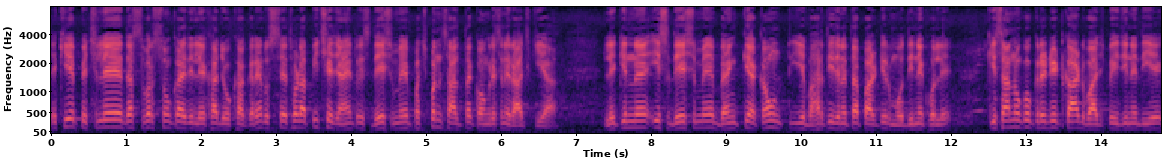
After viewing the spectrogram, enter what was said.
देखिए पिछले दस वर्षों का यदि लेखा जोखा करें तो उससे थोड़ा पीछे जाएँ तो इस देश में पचपन साल तक कांग्रेस ने राज किया। लेकिन इस देश में बैंक के अकाउंट ये भारतीय जनता पार्टी और मोदी ने खोले। किसानों को क्रेडिट कार्ड वाजपेयी जी ने दिए।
